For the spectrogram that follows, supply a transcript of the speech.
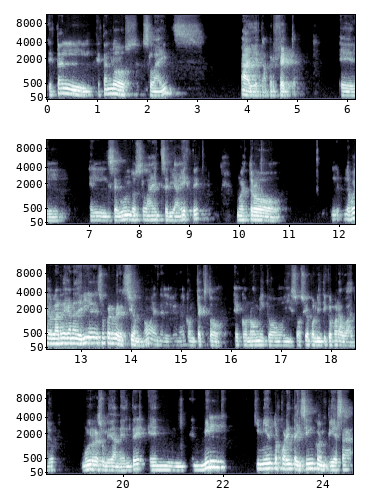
está están los slides. Ahí está, perfecto. El, segundo slide sería este. Nuestro, les voy a hablar de ganadería y de superversión, ¿no? En el, en el contexto económico y sociopolítico paraguayo, muy resumidamente. En, en 1545 empieza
